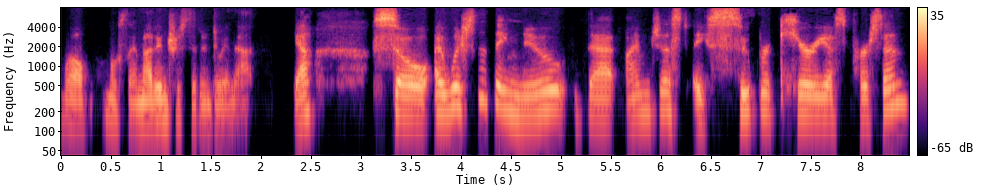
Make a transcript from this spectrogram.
well, mostly I'm not interested in doing that. Yeah. So I wish that they knew that I'm just a super curious person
